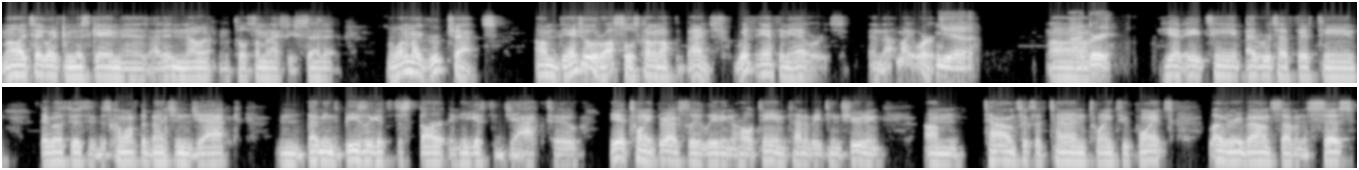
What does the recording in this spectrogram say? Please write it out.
My only takeaway from this game is I didn't know it until someone actually said it in one of my group chats. Um, D'Angelo Russell is coming off the bench with Anthony Edwards, and that might work. Yeah, um, I agree. He had 18. Edwards had 15. They both just, just come off the bench and jack. And that means Beasley gets to start and he gets to jack too. He had 23 actually leading their whole team, 10 of 18 shooting. Um, Town, 6 of 10, 22 points, 11 rebounds, 7 assists.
